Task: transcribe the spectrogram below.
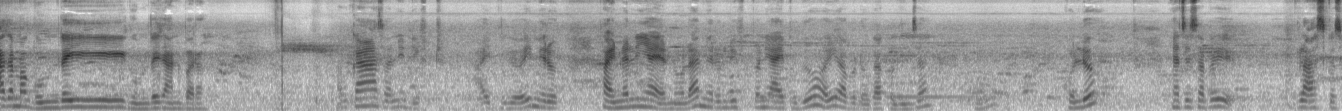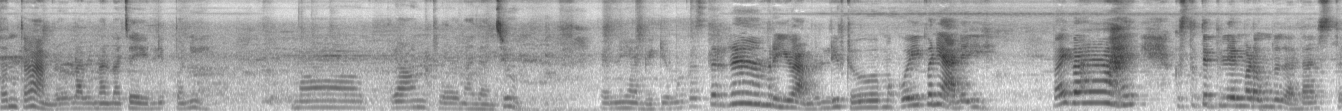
आज म घुम्दै घुम्दै जानु पर्यो अब कहाँ छ नि लिफ्ट? आइपुग्यो है मेरो। फाइनली यहाँ हेर्नु होला। मेरो लिफ्ट पनि आइपुग्यो है। अब ढोका खोलिन्छ। खोल्यो। यहाँ चाहिँ सबै ग्लासको छ नि त। हाम्रो लबिमालमा चाहिँ लिफ्ट पनि। म ग्राउन्ड फ्लोरमा जान्छु। हेर्नु यहाँ भिडियोमा कस्तो राम्रो यो हाम्रो लिफ्ट हो। म कोही पनि हालेँ। यी बाई बाई। कस्तो त्यो प्लेनबाट उँधो झर्दा जस्तो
